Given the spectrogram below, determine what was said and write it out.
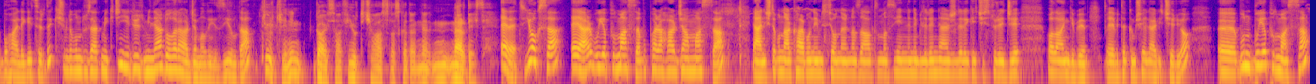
bu hale getirdik. Şimdi bunu düzeltmek için 700 milyar dolar harcamalıyız yılda. Türkiye'nin gayri safi yurt içi hasılası kadar ne, neredeyse. Evet yoksa eğer bu yapılmazsa bu para harcanmazsa yani işte bunlar karbon emisyonlarının azaltılması yenilenebilir enerjilere geçiş süreci falan gibi e, bir takım şeyler içeriyor. E, bu, bu yapılmazsa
